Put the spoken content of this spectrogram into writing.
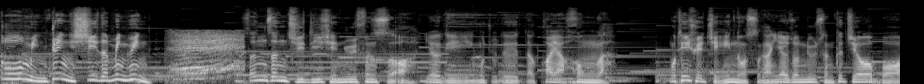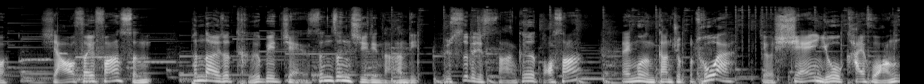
都敏俊熙的命运。正正级的一些女粉丝啊，有的我觉得都快要疯了。我听说前一段时间有个女生去酒吧消费放松。碰到一个特别像宋仲基的男的，于是呢就上去搭讪。哎，我人感觉不错啊，就相约开房。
